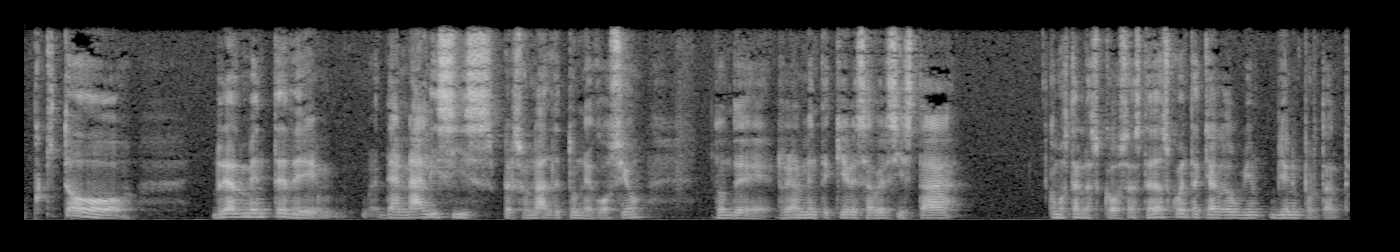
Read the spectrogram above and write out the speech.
Un poquito realmente de, análisis personal de tu negocio, donde realmente quieres saber si está, cómo están las cosas, te das cuenta que hay algo bien, bien importante.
